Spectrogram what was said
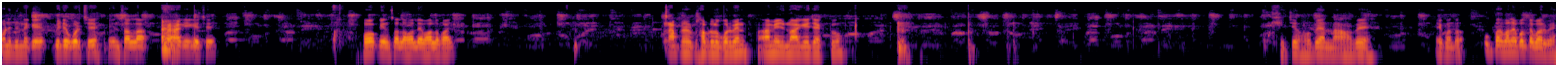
অনেক দিন থেকে ভিডিও করছে ইনশাল্লাহ আগে গেছে। হোক ইনশাল্লাহ হলে ভালো ভাই আপনার সাপোর্ট করবেন আমি এই জন্য আগে যাই একটু। যে হবে আর না হবে, একমাত্র উপর বেলায় বলতে পারবে।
